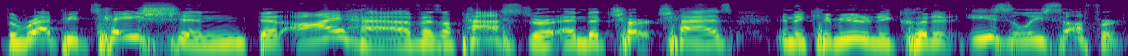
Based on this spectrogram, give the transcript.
the reputation that I have as a pastor and the church has in the community could have easily suffered.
